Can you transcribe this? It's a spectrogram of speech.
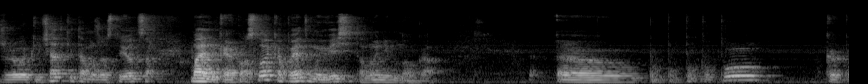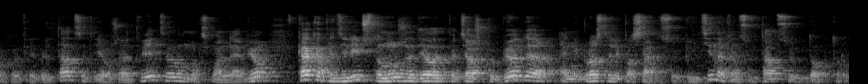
Жировой клетчатки там уже остается маленькая прослойка, поэтому и весит оно немного. Э, как проходит реабилитация, это я уже ответил, максимальный объем. Как определить, что нужно делать подтяжку бедер, а не просто липосакцию? Прийти на консультацию к доктору.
